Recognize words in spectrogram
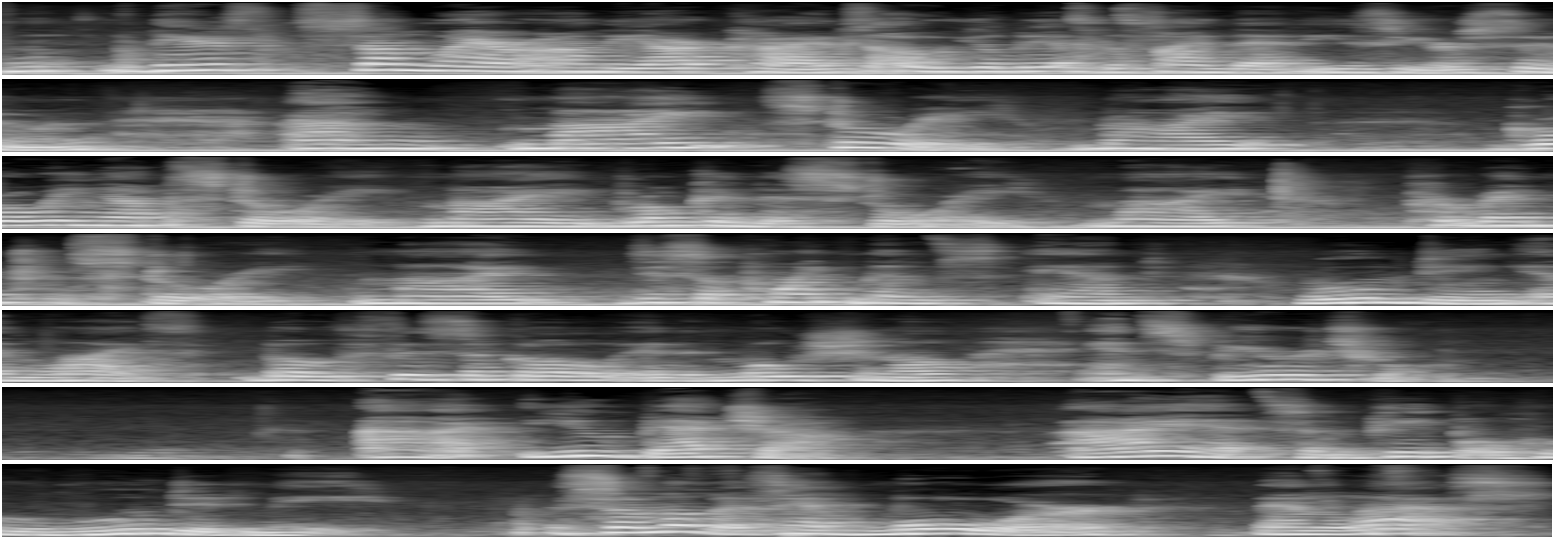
there's somewhere on the archives. Oh, you'll be able to find that easier soon. Um, my story, my growing up story, my brokenness story, my parental story, my disappointments and wounding in life, both physical and emotional and spiritual. Uh, you betcha. I had some people who wounded me. Some of us have more than less.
